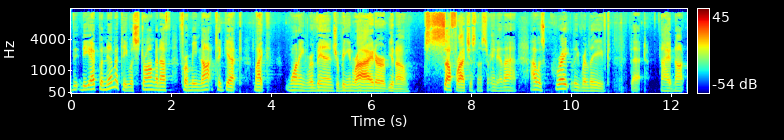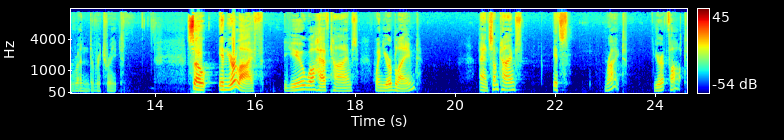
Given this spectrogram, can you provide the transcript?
the, the equanimity was strong enough for me not to get like wanting revenge or being right or, you know, self righteousness or any of that. I was greatly relieved that I had not ruined the retreat. So in your life, you will have times when you're blamed and sometimes it's right. You're at fault.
